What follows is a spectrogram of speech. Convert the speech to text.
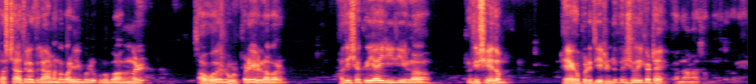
പശ്ചാത്തലത്തിലാണെന്ന് പറയുമ്പോൾ കുടുംബാംഗങ്ങൾ സഹോദരൻ ഉൾപ്പെടെയുള്ളവർ അതിശക്തിയായ രീതിയിലുള്ള പ്രതിഷേധം രേഖപ്പെടുത്തിയിട്ടുണ്ട്. പരിശോധിക്കട്ടെ എന്നാണ് ആ സംബന്ധിച്ച് പറയാൻ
